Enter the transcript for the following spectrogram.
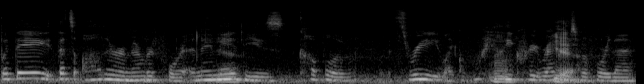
but they that's all they're remembered for, and they Yeah. made these couple of three like really Mm, great records yeah. before then,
